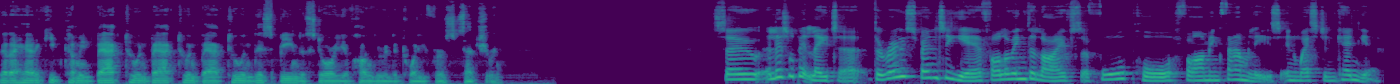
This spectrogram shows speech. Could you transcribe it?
that I had to keep coming back to and back to and back to, and this being the story of hunger in the 21st century. So, a little bit later, Thurow spends a year following the lives of four poor farming families in western Kenya.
